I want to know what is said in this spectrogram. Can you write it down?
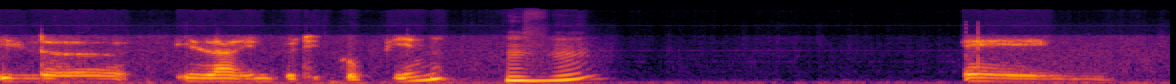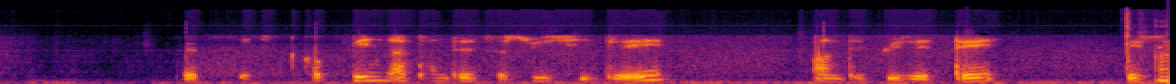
il, euh, il a une petite copine Mhm. et cette petite copine attendait de se suicider en début d'été et c'est Ah.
